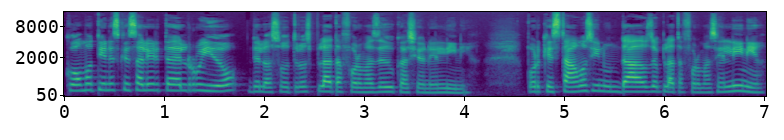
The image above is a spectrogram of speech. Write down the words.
¿cómo tienes que salirte del ruido de las otras plataformas de educación en línea? Porque estábamos inundados de plataformas en línea.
